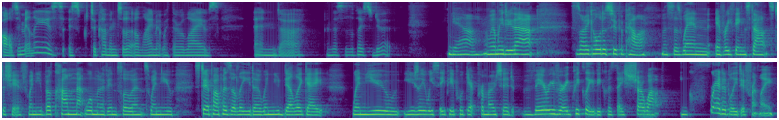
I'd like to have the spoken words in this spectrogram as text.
ultimately is is to come into alignment with their lives and uh and this is the place to do it. Yeah and when we do that this is why we call it a superpower. This is when everything starts to shift. When you become that woman of influence when you step up as a leader when you delegate when you usually we see people get promoted very very quickly because they show up incredibly differently.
